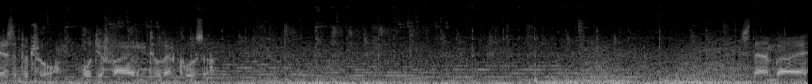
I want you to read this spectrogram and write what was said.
There's a patrol. Hold your fire until they're closer. Stand by.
